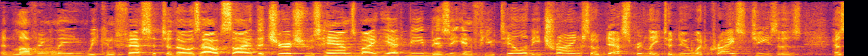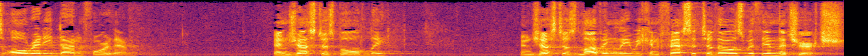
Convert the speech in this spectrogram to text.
and lovingly, we confess it to those outside the church whose hands might yet be busy in futility, trying so desperately to do what Christ Jesus has already done for them. And just as boldly and just as lovingly, we confess it to those within the church,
